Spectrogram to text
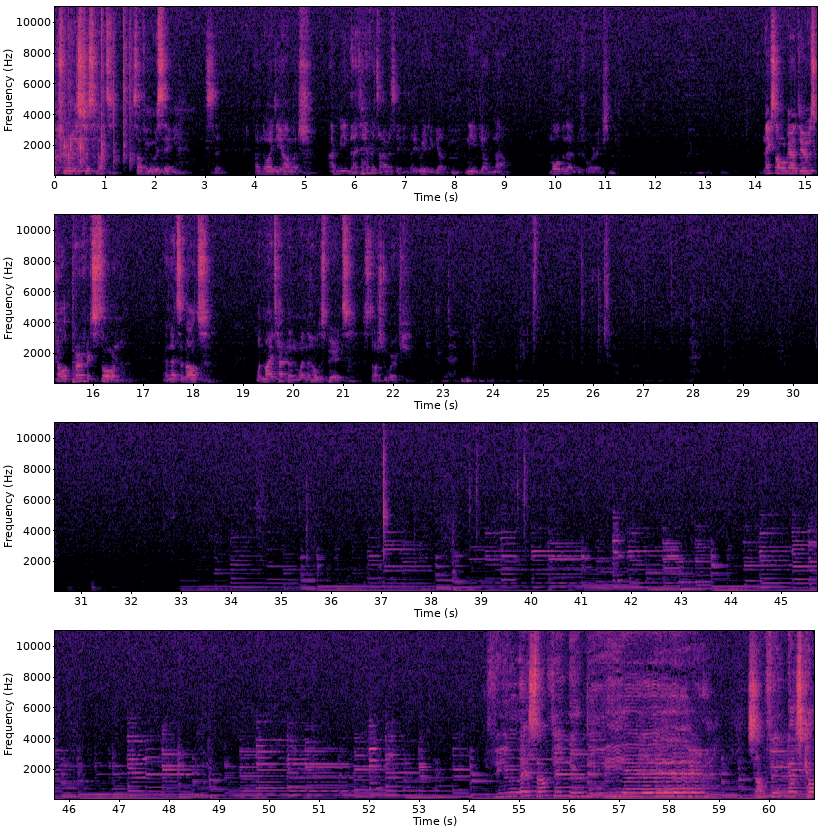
True. It's just not something we sing. It's, uh, I have no idea how much I mean that every time I sing it. I really God, need God now. More than ever before, actually. Next song we're going to do is called Perfect Storm. And that's about what might happen when the Holy Spirit starts to work. Something in the air, something that's calling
